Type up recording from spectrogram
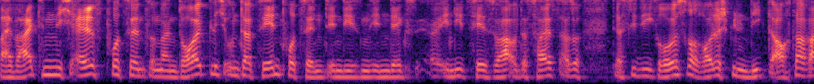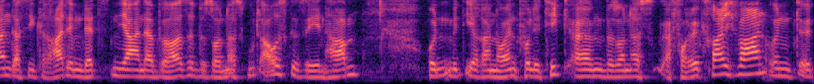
bei weitem nicht 11 Prozent, sondern deutlich unter 10 Prozent in diesen Index, äh, Indizes war. Und das heißt also, dass sie die größere Rolle spielen, liegt auch daran, dass sie gerade im letzten Jahr an der Börse besonders gut ausgesehen haben. Und mit ihrer neuen Politik ähm, besonders erfolgreich waren und äh,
